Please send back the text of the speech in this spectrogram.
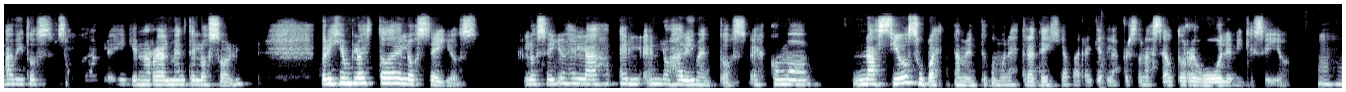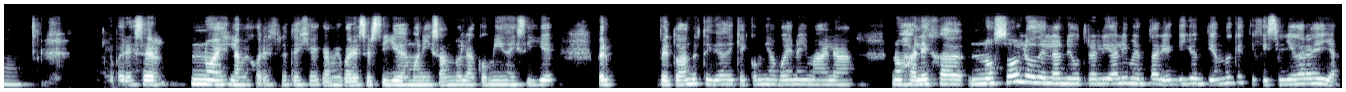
hábitos saludables y que no realmente lo son. Por ejemplo, esto de los sellos. Los sellos en, en, los alimentos. Es como nació supuestamente como una estrategia para que las personas se autorregulen y qué sé yo mi parecer no es la mejor estrategia, que a mi parecer sigue demonizando la comida y sigue perpetuando esta idea de que hay comida buena y mala, nos aleja no solo de la neutralidad alimentaria, que yo entiendo que es difícil llegar a ella,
